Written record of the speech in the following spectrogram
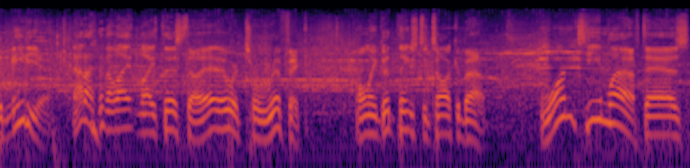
the media. Not on the light like this, though. They were terrific. Only good things to talk about. One team left as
